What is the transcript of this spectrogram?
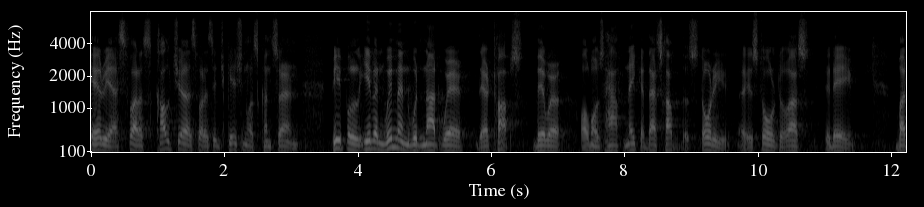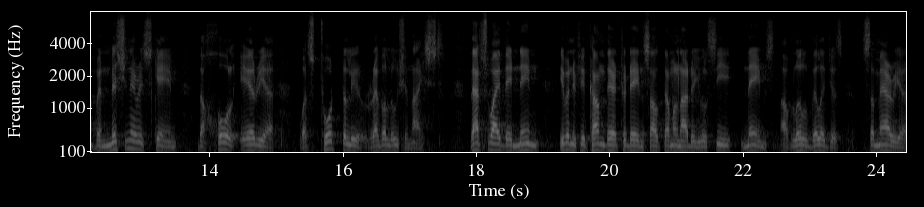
area as far as culture, as far as education was concerned. People, even women, would not wear their tops. They were almost half naked. That's how the story is told to us today. But when missionaries came, the whole area was totally revolutionized. That's why they named even if you come there today in South Tamil Nadu, you will see names of little villages Samaria,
